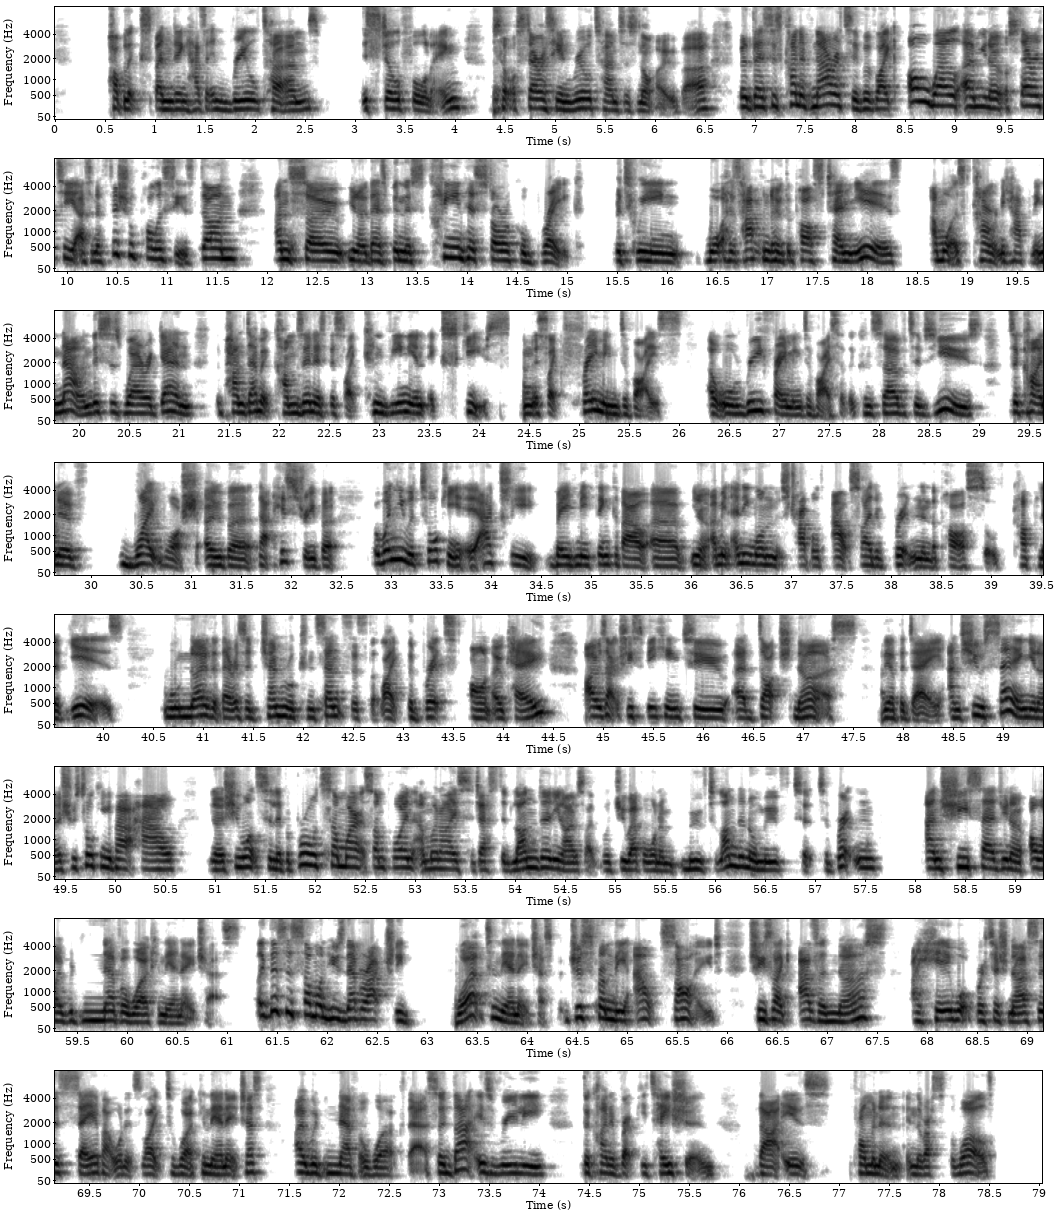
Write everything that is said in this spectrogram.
public spending has in real terms is still falling. So austerity in real terms is not over. But there's this kind of narrative of like, oh, well, um, you know, austerity as an official policy is done. And so, you know, there's been this clean historical break between what has happened over the past 10 years and what is currently happening now. And this is where, again, the pandemic comes in as this like convenient excuse and this like framing device uh, or reframing device that the conservatives use to kind of whitewash over that history. But but when you were talking, it actually made me think about, uh, you know, I mean, anyone that's traveled outside of Britain in the past sort of couple of years will know that there is a general consensus that like the Brits aren't okay. I was actually speaking to a Dutch nurse the other day and she was saying, you know, she was talking about how, you know, she wants to live abroad somewhere at some point. And when I suggested London, you know, I was like, would you ever want to move to London or move to, to Britain? And she said, you know, oh, I would never work in the NHS. Like this is someone who's never actually worked in the NHS, but just from the outside, she's like, as a nurse, I hear what British nurses say about what it's like to work in the NHS. I would never work there. So that is really the kind of reputation that is prominent in the rest of the world.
